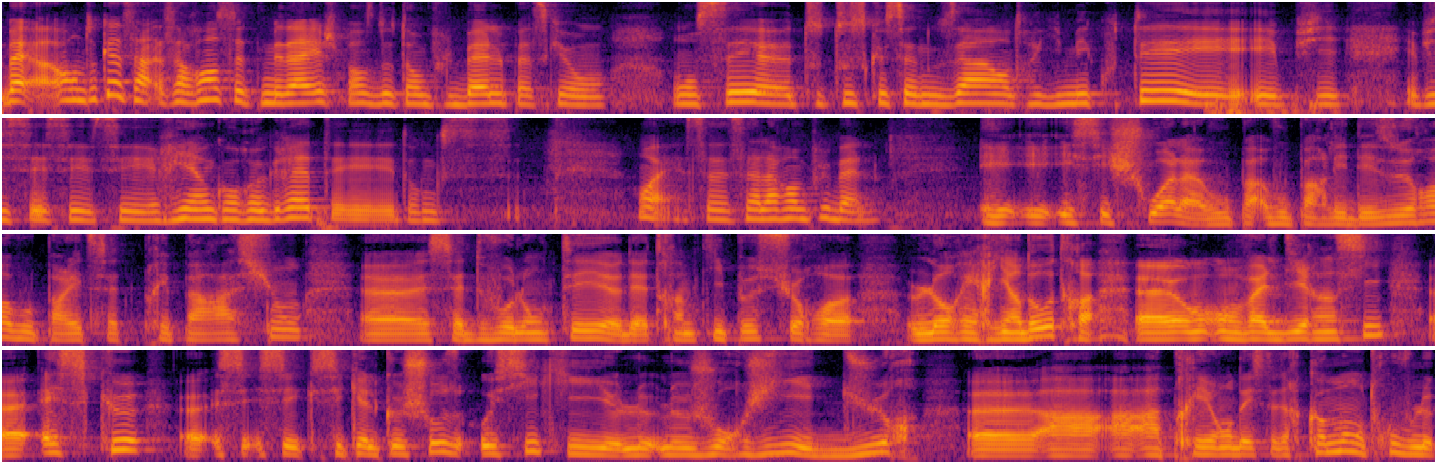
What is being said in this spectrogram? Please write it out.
bah, en tout cas, ça, ça, rend cette médaille, je pense, d'autant plus belle parce qu'on on, sait euh, tout, ce que ça nous a, entre guillemets, coûté. Et, puis, et puis c'est rien qu'on regrette. Et donc, ouais, ça la rend plus belle. Et, ces choix-là, vous, parlez des Europes, vous parlez de cette préparation, euh, cette volonté d'être un petit peu sur euh, l'or et rien d'autre, euh, on, va le dire ainsi. Est-ce que c'est quelque chose aussi qui, le, jour J, est dur à, appréhender? C'est-à-dire comment on trouve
